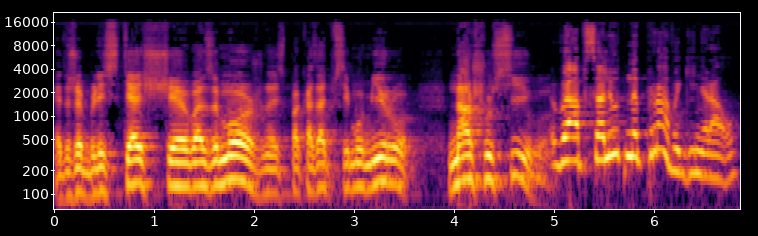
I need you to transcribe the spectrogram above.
Это же блестящая возможность показать всему миру нашу силу. Вы абсолютно правы, генерал.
